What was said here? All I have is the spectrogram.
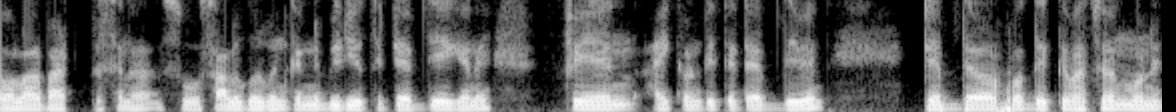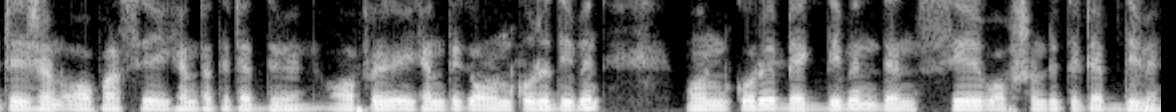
ডলার বাড়তেছে না। সো চালু করবেন কেন? ভিডিওতে ট্যাপ দিয়ে এখানে ফ্যান আইকনটিতে ট্যাপ দিবেন। ট্যাপ দেওয়ার পর দেখতে পাচ্ছেন মনিটাইজেশন অফ আছে, এখানটাতে ট্যাপ দিবেন। অফের এখান থেকে অন করে দিবেন। অন করে ব্যাক দিবেন দেন সেভ অপশনটিতে ট্যাপ দিবেন।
